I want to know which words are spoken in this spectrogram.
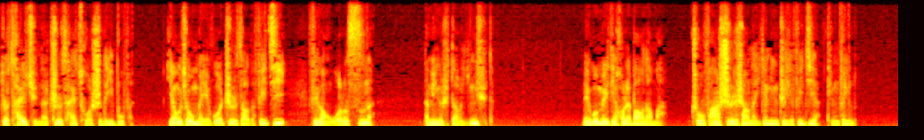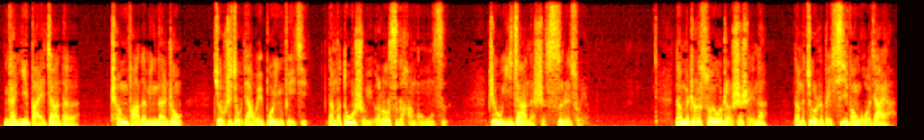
就采取呢制裁措施的一部分。要求美国制造的飞机飞往俄罗斯呢，那么应该是得到允许的。美国媒体后来报道嘛，处罚事实上呢已经令这些飞机啊停飞了。你看，一百架的惩罚的名单中，九十九架为波音飞机，那么都属于俄罗斯的航空公司，只有一架呢是私人所有。那么这个所有者是谁呢？那么就是被西方国家呀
